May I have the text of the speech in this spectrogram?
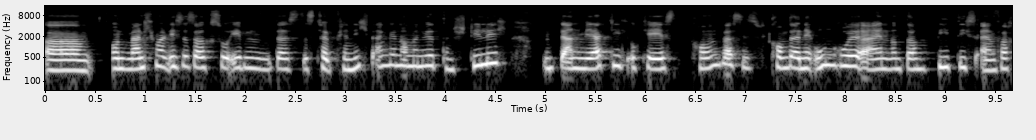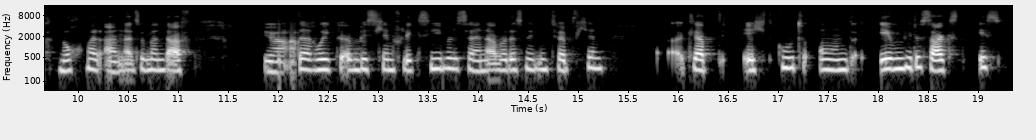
ähm, und manchmal ist es auch so eben, dass das Töpfchen nicht angenommen wird, dann still ich und dann merke ich, okay, es kommt was, es kommt eine Unruhe ein und dann biete ich es einfach nochmal an. Also man darf ja. da ruhig ein bisschen flexibel sein, aber das mit dem Töpfchen äh, klappt echt gut und eben wie du sagst, es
